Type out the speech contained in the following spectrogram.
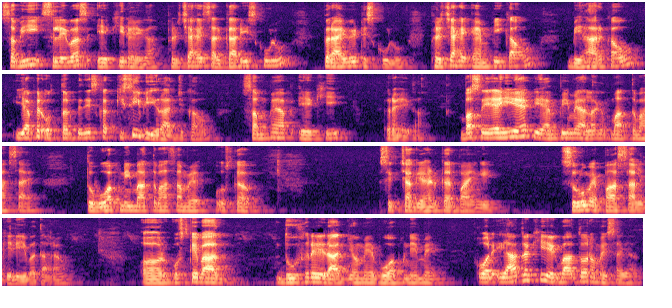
सभी सिलेबस एक ही रहेगा। फिर चाहे सरकारी स्कूल हो, प्राइवेट स्कूल हो, फिर चाहे एमपी का हो, बिहार का हो, या फिर उत्तर प्रदेश का किसी भी राज्य का हो, सब में अब एक ही रहेगा। बस यही है कि एमपी में अलग मातृभाषा है तो वो अपनी मातृभाषा में उसका शिक्षा ग्रहण कर पाएँगे। शुरू में पाँच साल के लिए बता रहा हूँ। और उसके बाद दूसरे राज्यों में, वो अपने में और याद रखिए, एक बात और हमेशा याद,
